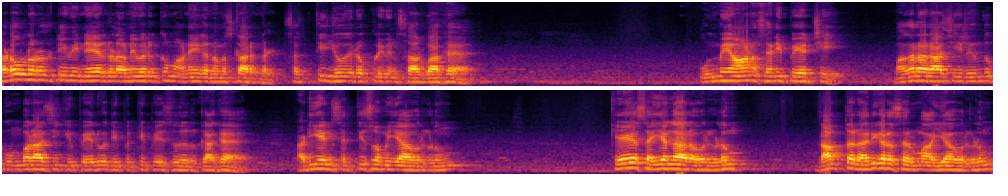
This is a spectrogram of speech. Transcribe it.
கடவுளருள் டிவி நேயர்கள் அனைவருக்கும் அநேக நமஸ்காரங்கள். சக்தி ஜோதிட குழுவின் சார்பாக உண்மையான சனி பெயர்ச்சி மகர ராசியிலிருந்து கும்பராசிக்கு பெயர்வதை பற்றி பேசுவதற்காக அடியேன் சக்தி சோமையா அவர்களும் கே எஸ் ஐயங்கார் அவர்களும் டாக்டர் ஹரிகர சர்மா ஐயா அவர்களும்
